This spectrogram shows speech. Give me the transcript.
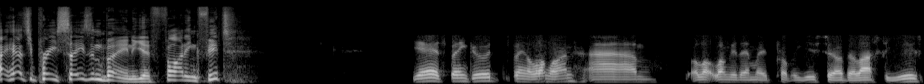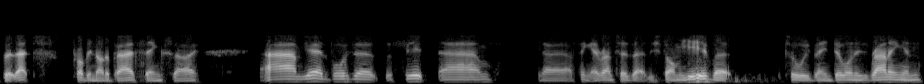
Hey, how's your pre-season been? Are you fighting fit? Yeah, it's been good. It's been a long one. Um, a lot longer than we're probably used to over the last few years, but that's probably not a bad thing. So, um, yeah, the boys are, are fit. Um, you know, I think everyone says that this time of year, but that's all we've been doing is running and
